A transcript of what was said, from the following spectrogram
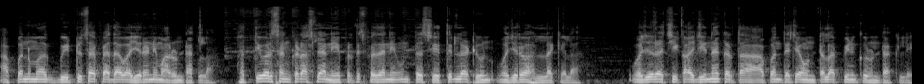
आपण मग बिटूचा प्यादा वजिराने मारून टाकला. हत्तीवर संकट असल्याने प्रतिस्पर्ध्याने उंट शेतीला ठेवून वजिरावर हल्ला केला. वजिराची काळजी न करता आपण त्याच्या उंटाला पिन करून टाकले.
